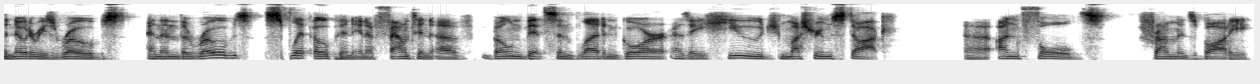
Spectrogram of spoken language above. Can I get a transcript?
the notary's robes, and then the robes split open in a fountain of bone bits and blood and gore as a huge mushroom stalk uh, unfolds from its body,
